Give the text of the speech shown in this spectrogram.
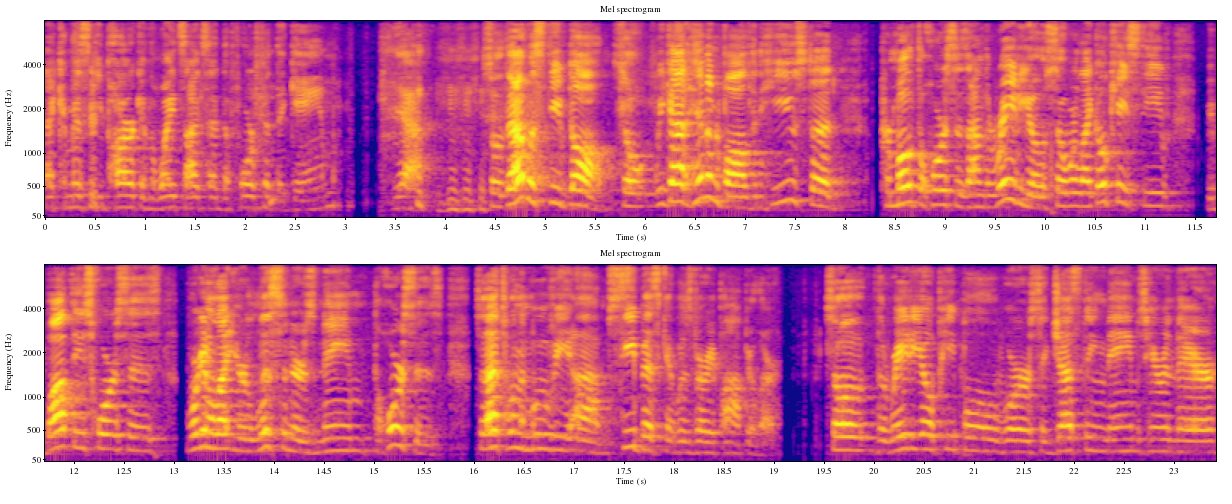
at Comiskey Park, and the White Sox had to forfeit the game. Yeah. so that was Steve Dahl. So we got him involved, and he used to promote the horses on the radio. So we're like, okay, Steve, we bought these horses. We're going to let your listeners name the horses. So that's when the movie um, Seabiscuit was very popular. So the radio people were suggesting names here and there.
